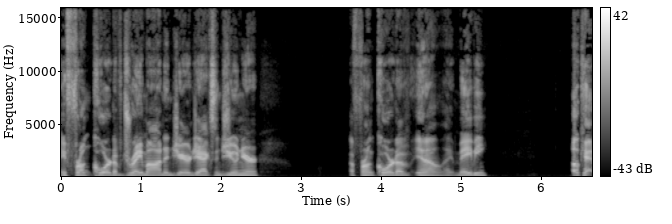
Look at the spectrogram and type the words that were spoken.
A front court of Draymond and Jaren Jackson Jr. A front court of, you know, like maybe. Okay,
